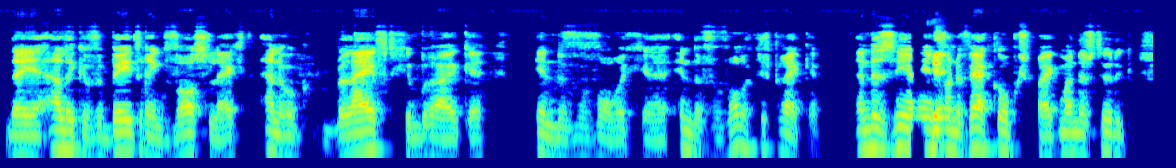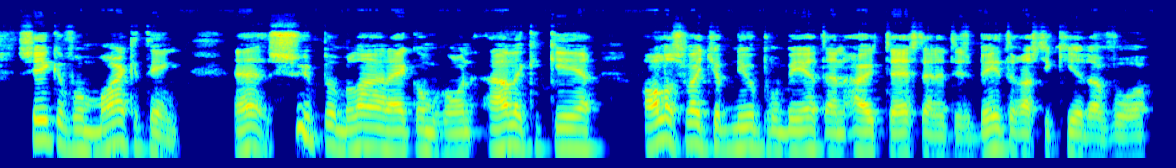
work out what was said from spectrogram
Dat je elke verbetering vastlegt. En ook blijft gebruiken in de, vervolg, uh, in de vervolggesprekken. En dat is niet alleen ja. voor de verkoopgesprek, maar dat is natuurlijk zeker voor marketing. Super belangrijk om gewoon elke keer alles wat je opnieuw probeert en uittest en het is beter als die keer daarvoor,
